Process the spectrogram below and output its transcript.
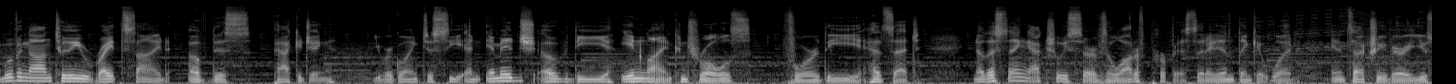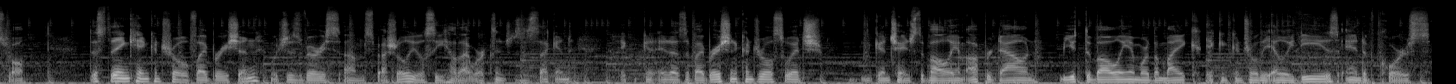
Moving on to the right side of this packaging, you are going to see an image of the inline controls for the headset. Now this thing actually serves a lot of purpose that I didn't think it would, and it's actually very useful. This thing can control vibration, which is very um, special. You'll see how that works in just a second. It, can, it has a vibration control switch. You can change the volume up or down, mute the volume or the mic. It can control the LEDs, and of course,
